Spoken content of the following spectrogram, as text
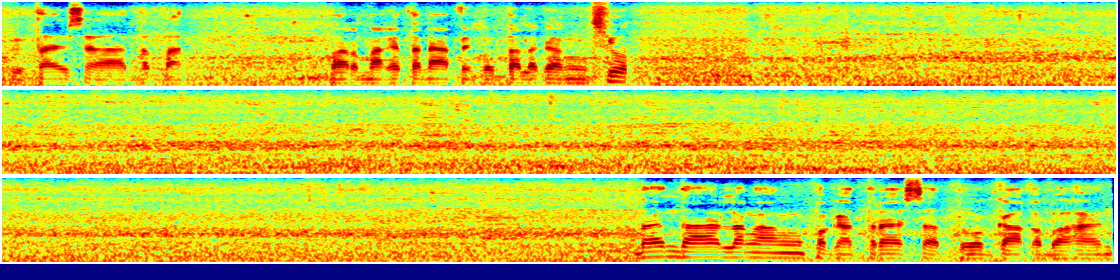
Dito tayo sa tapat para makita natin kung talagang shoot. Dahan-dahan lang ang pag-atras at huwag kakabahan.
